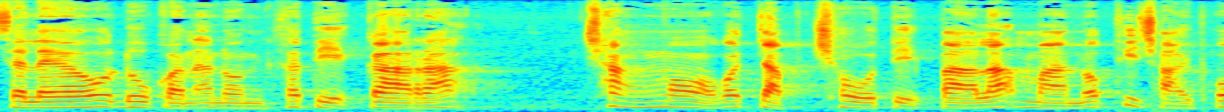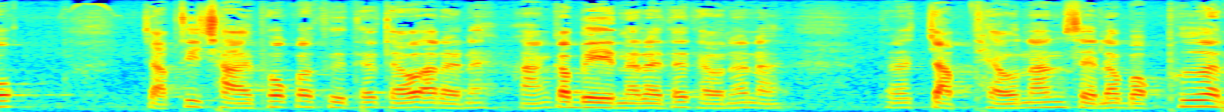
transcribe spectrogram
เสร็จแล้วดูก่อนอนนท์คติการะช่างหม้อก็จับโชติปาละมานพที่ชายพก จับที่ชายพกก็คือแถวๆอะไรนะหางกระเบนอะไรแถวๆนั้นนะจับแถวนั้นเสร็จแล้วบอกเพื่อน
